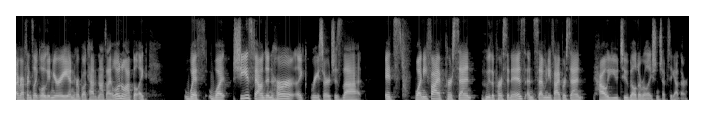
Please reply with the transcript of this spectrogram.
I reference like Logan Ury and her book How to Not Die Alone a lot, but like with what she's found in her like research is that it's 25% who the person is and 75% how you two build a relationship together.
